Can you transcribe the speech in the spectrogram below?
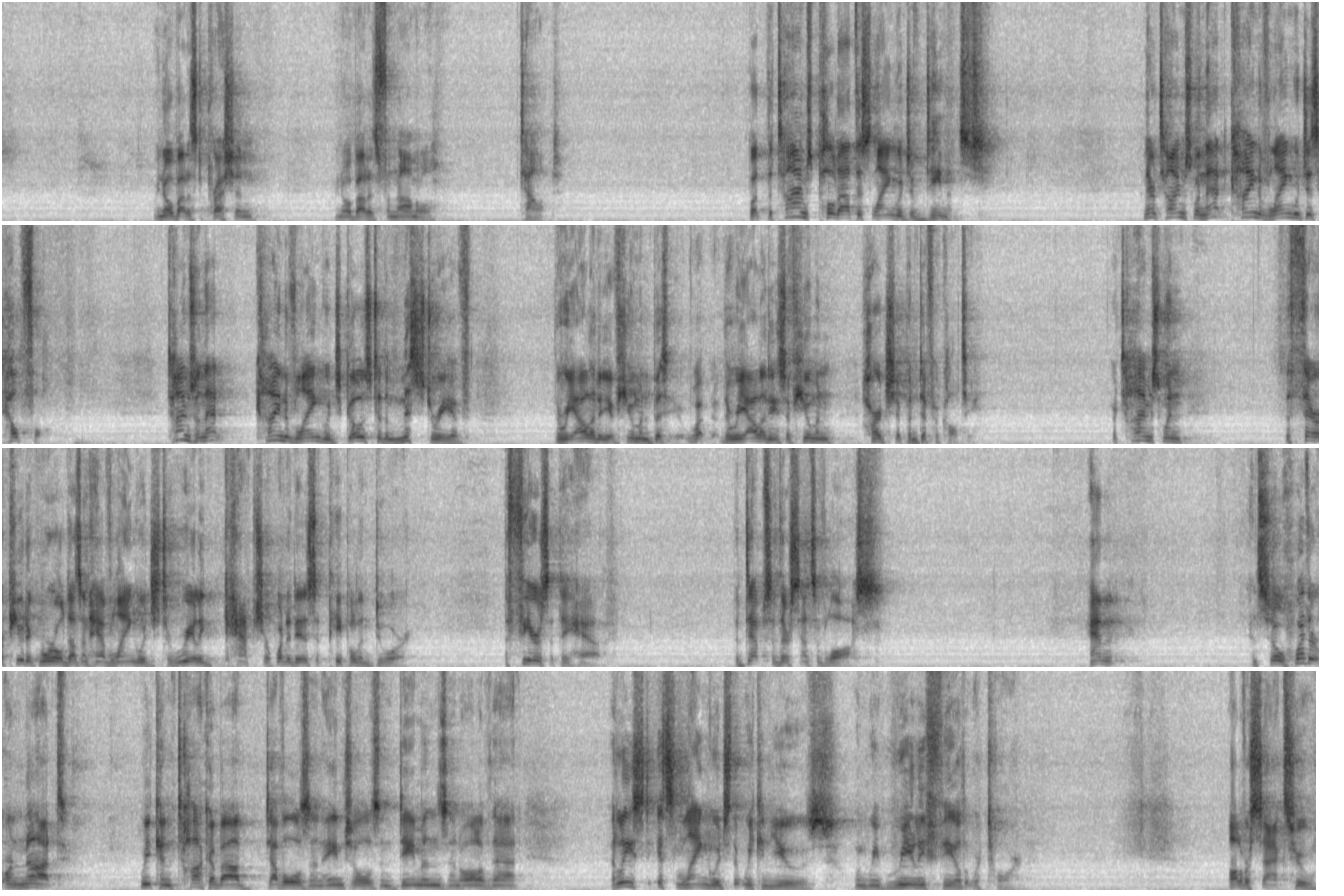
We know about his depression, we know about his phenomenal talent. But the Times pulled out this language of demons. And there are times when that kind of language is helpful. Times when that kind of language goes to the mystery of the reality of human what the realities of human hardship and difficulty. There are times when the therapeutic world doesn't have language to really capture what it is that people endure, the fears that they have, the depths of their sense of loss. And, and so, whether or not we can talk about devils and angels and demons and all of that, at least it's language that we can use when we really feel that we're torn. Oliver Sacks, who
